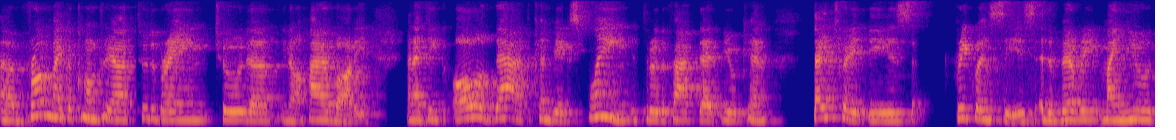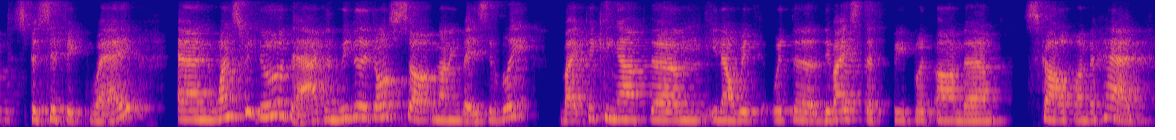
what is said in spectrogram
uh, from mitochondria to the brain to the you know higher body and i think all of that can be explained through the fact that you can titrate these frequencies at a very minute, specific way. And once we do that, and we do it also non-invasively by picking up the, um, you know, with with the device that we put on the scalp on the head,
